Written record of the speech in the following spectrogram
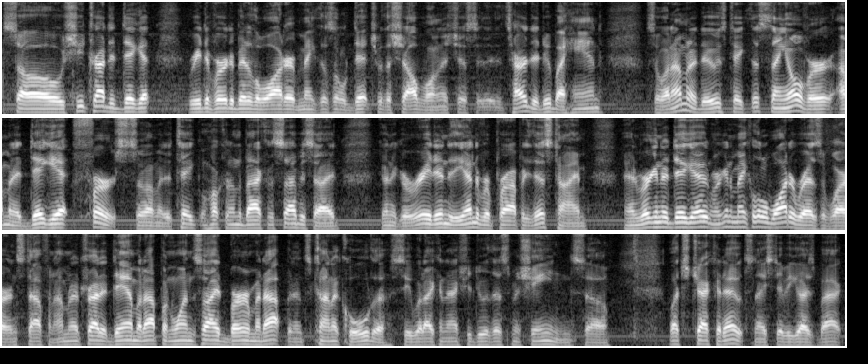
So she tried to dig it, redivert a bit of the water, make this little ditch with a shovel, and it's just, it's hard to do by hand. So what I'm gonna do is take this thing over, I'm gonna dig it first. So I'm gonna take, hook it on the back of the side by side, gonna go right into the end of her property this time, and we're gonna dig out, and we're gonna make a little water reservoir and stuff, and I'm gonna try to dam it up on one side, berm it up, and it's kind of cool to see what I can actually do with this machine. So let's check it out. It's nice to have you guys back.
